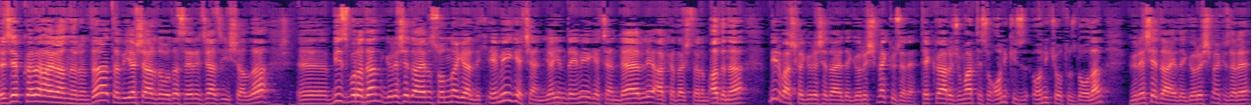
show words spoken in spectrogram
Recep Kara hayranlarında tabii Yaşar Doğu'da seyredeceğiz inşallah. Ee, biz buradan Güreşe Dair'in sonuna geldik. Emeği geçen, yayında emeği geçen değerli arkadaşlarım adına bir başka Güreşe Dair'de görüşmek üzere. Tekrarı cumartesi 12 12.30'da olan Güreşe Dair'de görüşmek üzere.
